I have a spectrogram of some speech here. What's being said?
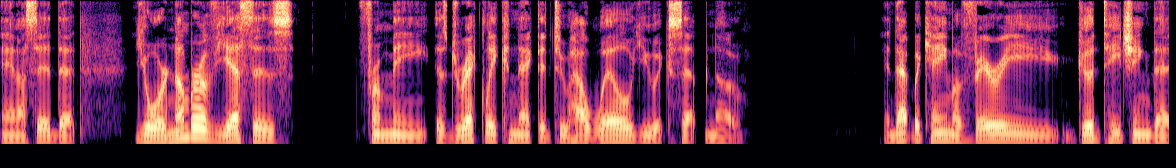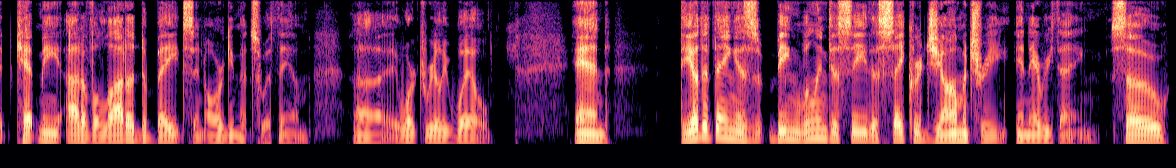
and I said that your number of yeses from me is directly connected to how well you accept no. And that became a very good teaching that kept me out of a lot of debates and arguments with them. Uh, it worked really well. And the other thing is being willing to see the sacred geometry in everything. So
